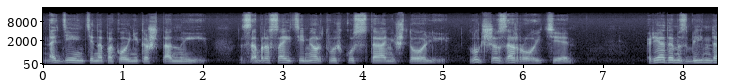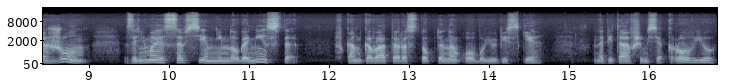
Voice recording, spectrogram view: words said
«Наденьте на покойника штаны, забросайте мертвых кустами, что ли, лучше заройте». Рядом с блиндажом, занимая совсем немного места, в комковато растоптанном обувью песке, напитавшимся кровью,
